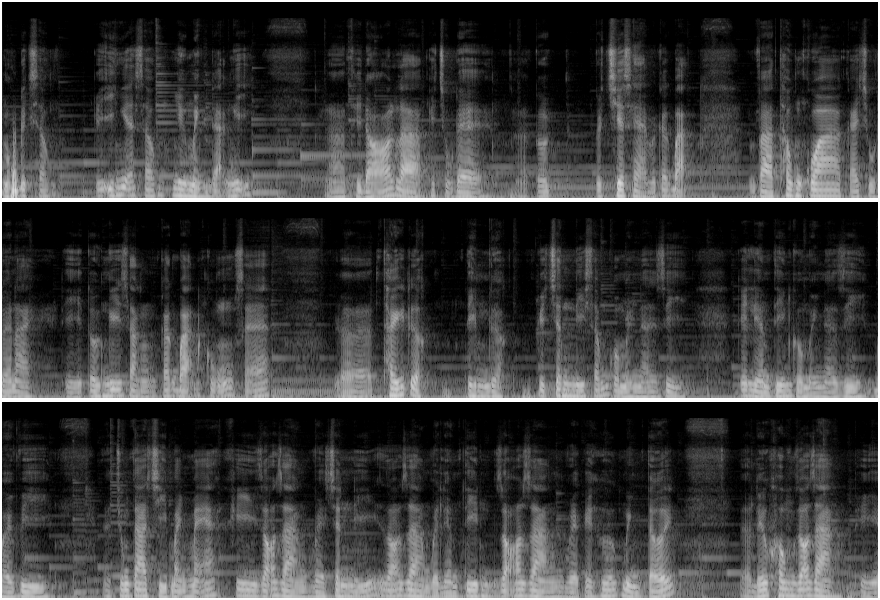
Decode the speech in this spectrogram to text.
mục đích sống cái ý nghĩa sống như mình đã nghĩ. À, thì đó là cái chủ đề tôi tôi chia sẻ với các bạn. Và thông qua cái chủ đề này thì tôi nghĩ rằng các bạn cũng sẽ uh, thấy được tìm được cái chân lý sống của mình là gì cái niềm tin của mình là gì. Bởi vì ờ, chúng ta chỉ mạnh mẽ khi rõ ràng về chân lý rõ ràng về niềm tin rõ ràng về cái hướng mình tới. Ờ, nếu không rõ ràng thì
